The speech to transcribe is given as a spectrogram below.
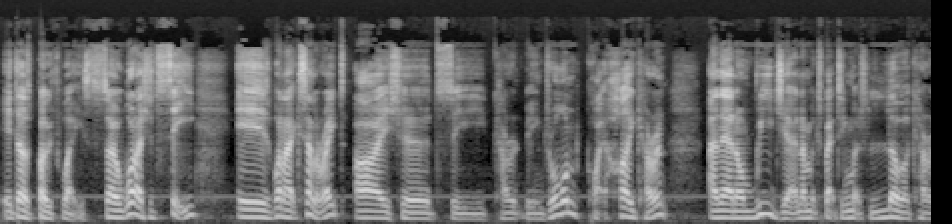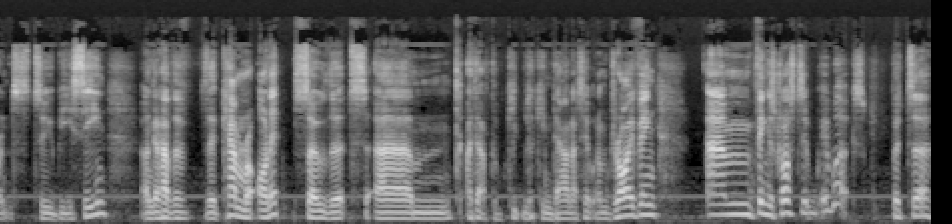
it does both ways. So what I should see is when I accelerate, I should see current being drawn, quite high current. And then on regen, I'm expecting much lower currents to be seen. I'm going to have the, the camera on it so that um, I don't have to keep looking down at it when I'm driving. Um, fingers crossed it, it works. But, uh,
